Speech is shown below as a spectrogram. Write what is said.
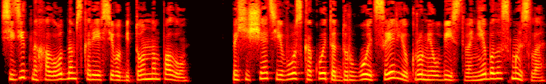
сидит на холодном, скорее всего, бетонном полу. Похищать его с какой-то другой целью, кроме убийства, не было смысла.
